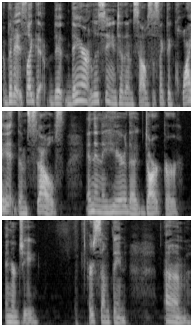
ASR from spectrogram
but it's like that they aren't listening to themselves. It's like they quiet themselves and then they hear the darker energy or something. Um,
